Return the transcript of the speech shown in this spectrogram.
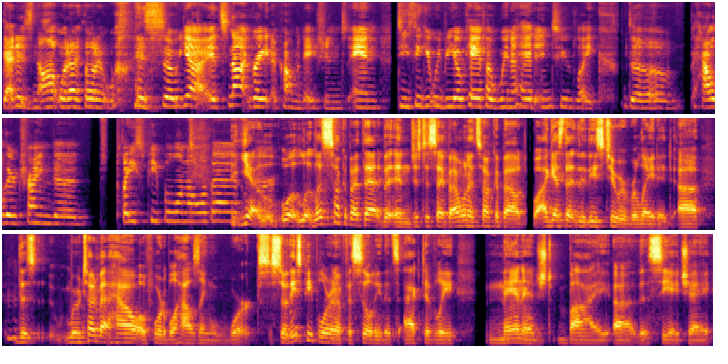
that is not what I thought it was." So yeah, it's not great accommodations. And do you think it would be okay if I went ahead into like the how they're trying to place people and all of that? Yeah, Or- well, l- let's talk about that, but in just a sec. But I want to talk about. Well, I guess that these two are related. Uh, this we're talking about how affordable housing works. So these people are in a facility that's actively managed by uh, the CHA,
